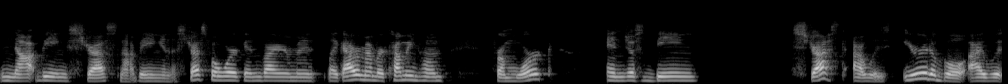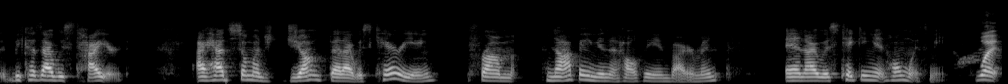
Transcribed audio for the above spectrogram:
not being stressed not being in a stressful work environment like i remember coming home from work and just being stressed. I was irritable. I was because I was tired. I had so much junk that I was carrying from not being in a healthy environment and I was taking it home with me. What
